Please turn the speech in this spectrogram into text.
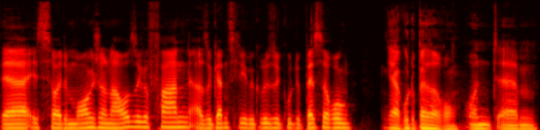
Der ist heute Morgen schon nach Hause gefahren. Also ganz liebe Grüße, gute Besserung. Ja, gute Besserung. Und ähm,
